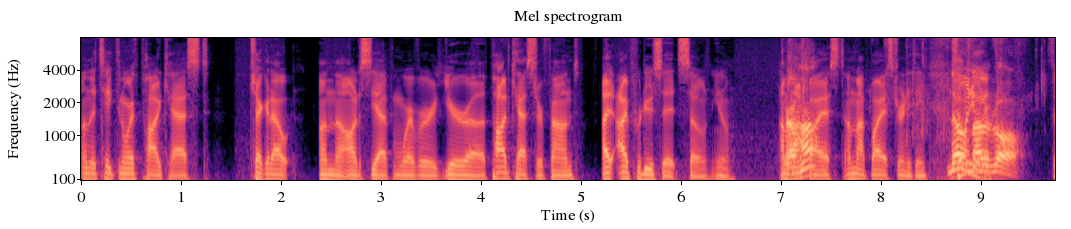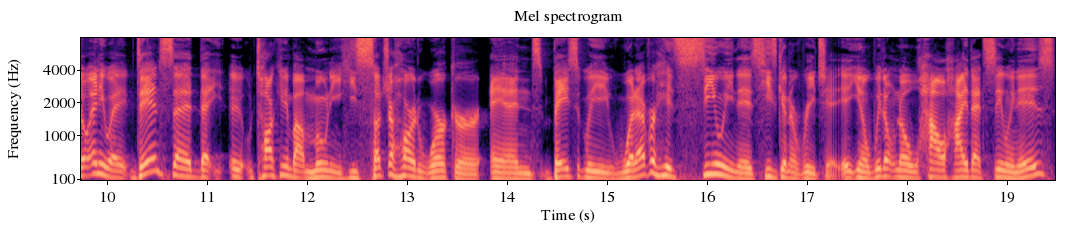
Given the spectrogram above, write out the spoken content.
on the Take the North podcast. Check it out on the Audacy app and wherever your uh, podcasts are found. I, I produce it, so you know I'm Uh-huh. not biased. I'm not biased or anything. No, So anyway- not at all. so anyway, Dan said that uh, talking about Mooney, he's such a hard worker, and basically whatever his ceiling is, he's going to reach it. It- You know, we don't know how high that ceiling is,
